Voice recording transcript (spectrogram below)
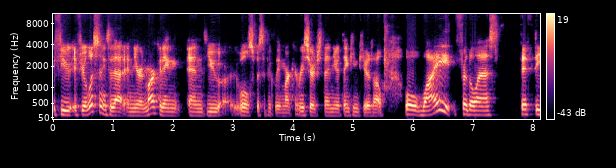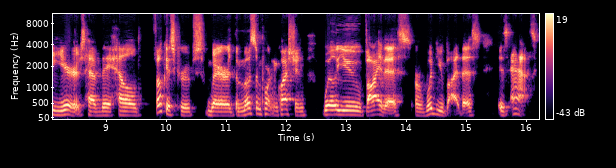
if you if you're listening to that and you're in marketing and you will specifically market research then you're thinking to yourself well why for the last 50 years have they held focus groups where the most important question will you buy this or would you buy this is asked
